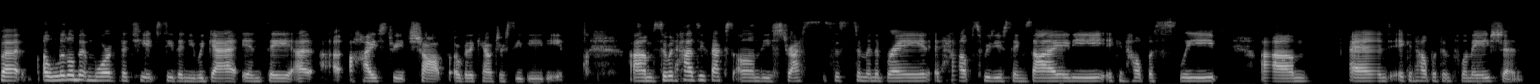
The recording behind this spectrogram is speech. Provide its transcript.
but a little bit more of the THC than you would get in say a, a high street shop over the counter CBD. Um, so it has effects on the stress system in the brain. It helps reduce anxiety. It can help us sleep. Um, and it can help with inflammation.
